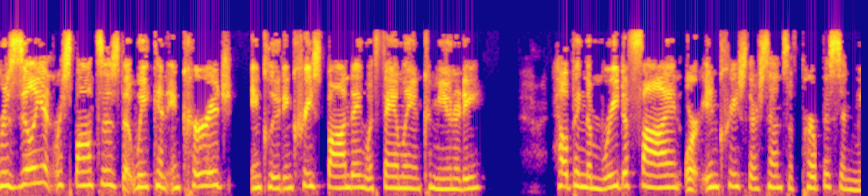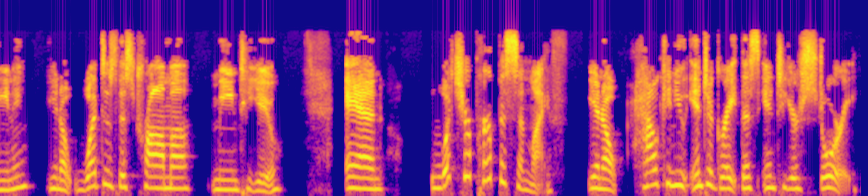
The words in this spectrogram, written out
Resilient responses that we can encourage include increased bonding with family and community helping them redefine or increase their sense of purpose and meaning. You know what does this trauma mean to you? And what's your purpose in life? You know how can you integrate this into your story?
